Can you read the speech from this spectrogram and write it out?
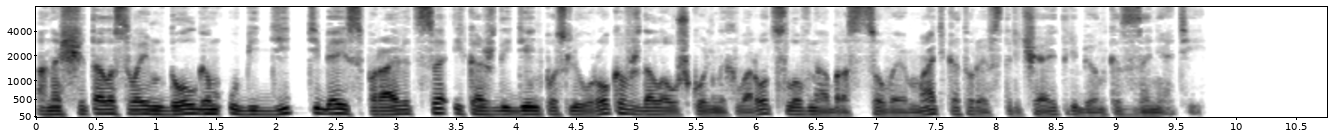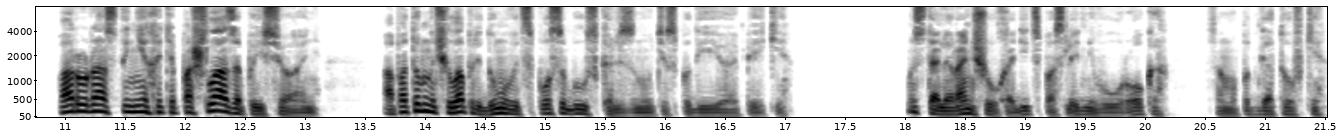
Она считала своим долгом убедить тебя исправиться и каждый день после уроков ждала у школьных ворот, словно образцовая мать, которая встречает ребенка с занятий. Пару раз ты нехотя пошла за Пэйсюань, а потом начала придумывать способы ускользнуть из-под ее опеки. Мы стали раньше уходить с последнего урока, самоподготовки,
